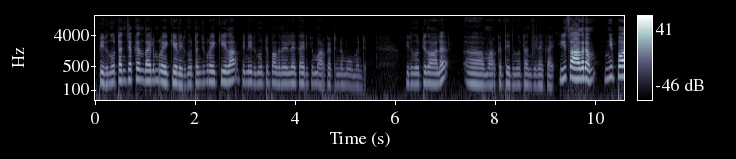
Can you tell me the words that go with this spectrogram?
അപ്പോൾ ഇരുന്നൂറ്റഞ്ചൊക്കെ എന്തായാലും ബ്രേക്ക് ചെയ്യണം. ഇരുന്നൂറ്റഞ്ച് ബ്രേക്ക് ചെയ്താൽ പിന്നെ ഇരുന്നൂറ്റി പതിനേഴിലേക്കായിരിക്കും മാർക്കറ്റിന്റെ മൂവ്മെന്റ് ഇരുന്നൂറ്റി നാല് മാർക്കറ്റ് ഇരുന്നൂറ്റഞ്ചിലേക്കായി. ഈ സാധനം ഇനിയിപ്പോൾ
